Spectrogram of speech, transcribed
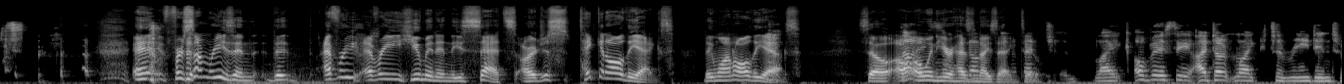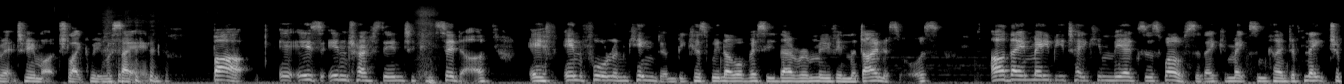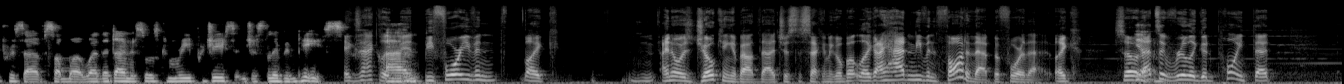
And for some reason, the every every human in these sets are just taking all the eggs. They want all the Yeah. eggs. So That Owen here has a nice egg too. Like, obviously, I don't like to read into it too much, like we were saying, but it is interesting to consider if in Fallen Kingdom, because we know obviously they're removing the dinosaurs, are they maybe taking the eggs as well so they can make some kind of nature preserve somewhere where the dinosaurs can reproduce and just live in peace? Exactly. Um, and before even like I know I was joking about that just a second ago, but like I hadn't even thought of that before that. Like so Yeah. that's a really good point that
